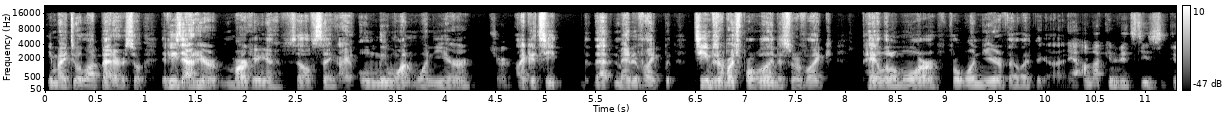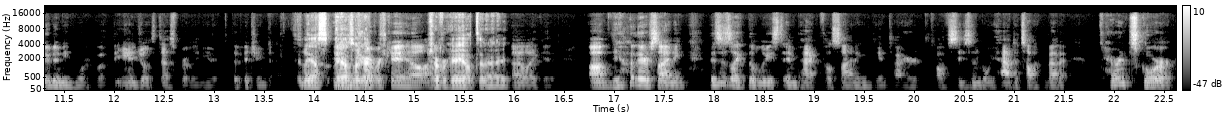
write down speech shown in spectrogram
he might do a lot better. So if he's out here marketing himself saying, I only want one year, Sure. I could see that made of like, but teams are much more willing to sort of like pay a little more for one year if they like the guy. Yeah, I'm not convinced he's good anymore, but the Angels desperately needed the pitching depth. And they also- they also got Trevor Cahill. I Trevor like- Cahill today. I like it. Um, the other signing, this is like the least impactful signing of the entire offseason, but we had to talk about it. Terrence Gore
